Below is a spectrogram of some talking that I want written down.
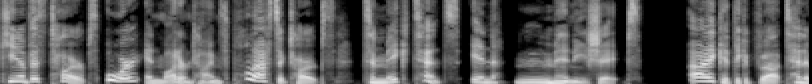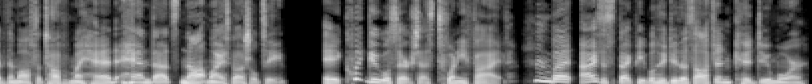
canvas tarps or, in modern times, plastic tarps to make tents in many shapes. I could think of about 10 of them off the top of my head, and that's not my specialty. A quick Google search says 25, hmm, but I suspect people who do this often could do more.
